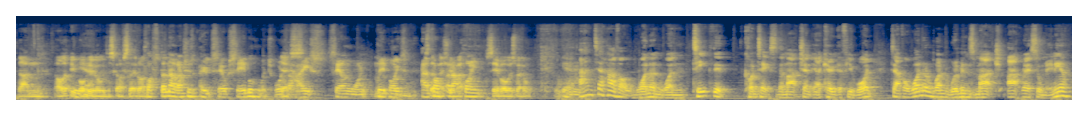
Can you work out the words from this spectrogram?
than other people Yeah. who we'll discuss later on. Plus, didn't her Russia's outsell Sable, which was Yes. the highest selling one, Playboys So ever at that point. Sable as well. Yeah, and to have a one-on-one, take the context of the match into account if you want. To have a one-on-one women's match at WrestleMania,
